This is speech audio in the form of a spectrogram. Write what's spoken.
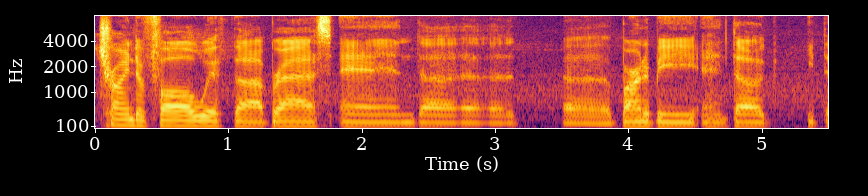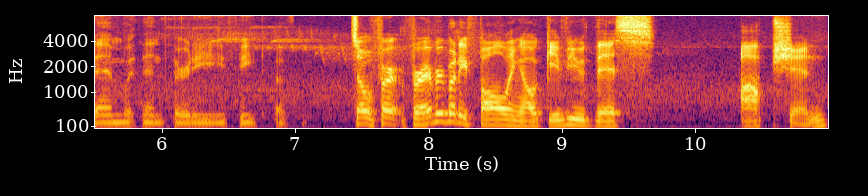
trying to fall with uh, Brass and uh, uh, Barnaby and Doug. Keep them within 30 feet of me. So for for everybody falling, I'll give you this option.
